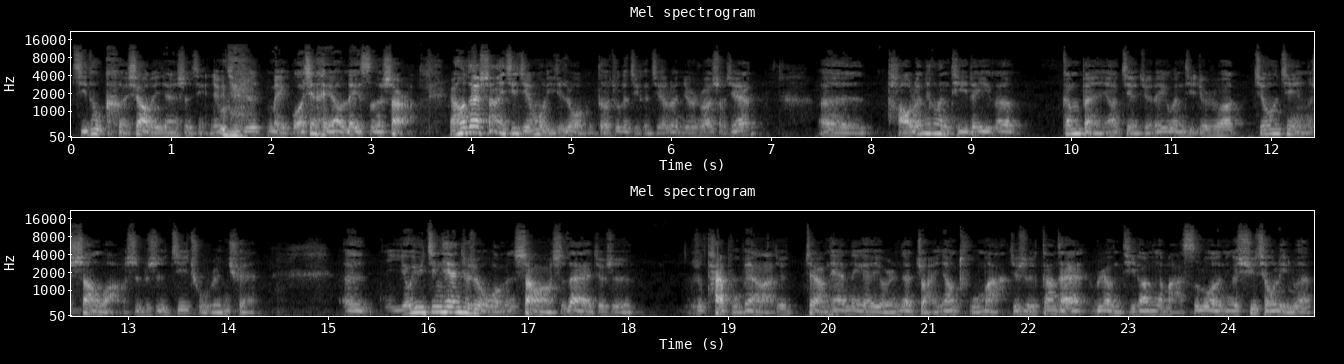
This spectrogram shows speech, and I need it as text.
极度可笑的一件事情。因为其实美国现在也有类似的事儿了。然后在上一期节目里，其实我们得出的几个结论就是说，首先，呃，讨论这个问题的一个。根本要解决的一个问题就是说，究竟上网是不是基础人权？呃，由于今天就是我们上网实在就是就是太普遍了，就这两天那个有人在转一张图嘛，就是刚才 Real 你提到那个马斯洛的那个需求理论，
